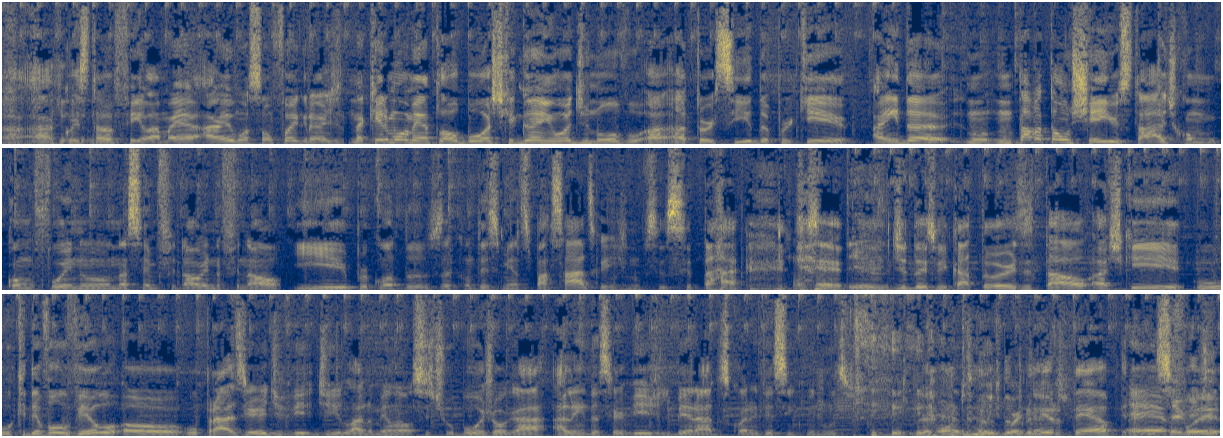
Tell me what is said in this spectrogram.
A, a coisa tava feia lá, mas a, a emoção foi grande. Naquele momento lá, o Boa acho que ganhou de novo novo a, a torcida, porque ainda não, não tava tão cheio o estádio como, como foi no, na semifinal e no final. E por conta dos acontecimentos passados, que a gente não precisa citar, Com certeza. de 2014 e tal, acho que o, o que devolveu o, o prazer de, de ir lá no Melão assistir o Boa jogar, além da cerveja liberada os 45 minutos do, do importante. primeiro tempo, é, foi,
